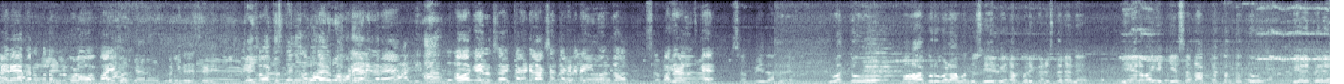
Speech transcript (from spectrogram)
ಬೇರೆ ಧರ್ಮದ ಗುರುಗಳು ಅವಾಗೇನು ಸ- ತಗೊಂಡಿಲ್ಲ ಆಕ್ಷನ್ ತಗೊಂಡಿಲ್ಲ. ಇದೊಂದು ಹೇಳೋದಕ್ಕೆ ಇವತ್ತು ಮಹಾಗುರುಗಳ ಒಂದು ಸೇವೆಯನ್ನು ಪರಿಗಣಿಸ್ತೇನೆ ನೇರವಾಗಿ ಕೇಸನ್ನು ಹಾಕ್ತಕ್ಕಂಥದ್ದು, ಬೇರೆ ಬೇರೆ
